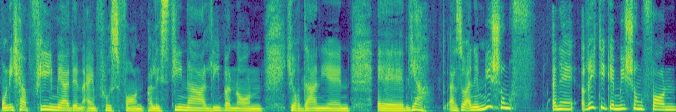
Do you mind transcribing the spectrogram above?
Und ich habe viel mehr den Einfluss von Palästina, Libanon, Jordanien. Äh, ja, also eine Mischung eine richtige Mischung von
